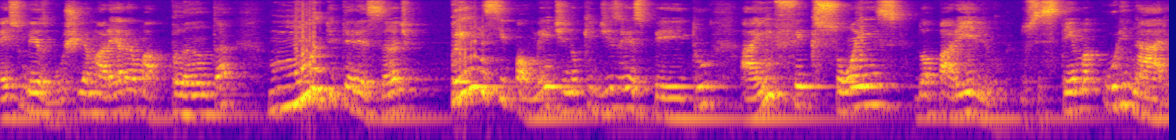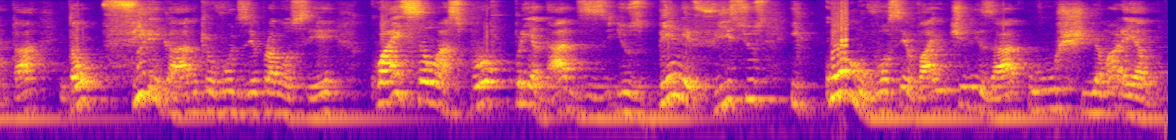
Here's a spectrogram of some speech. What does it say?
É isso mesmo, o uxi amarelo é uma planta muito interessante, principalmente no que diz respeito a infecções do aparelho, do sistema urinário, tá? Então, fique ligado que eu vou dizer para você quais são as propriedades e os benefícios e como você vai utilizar o uxi amarelo.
